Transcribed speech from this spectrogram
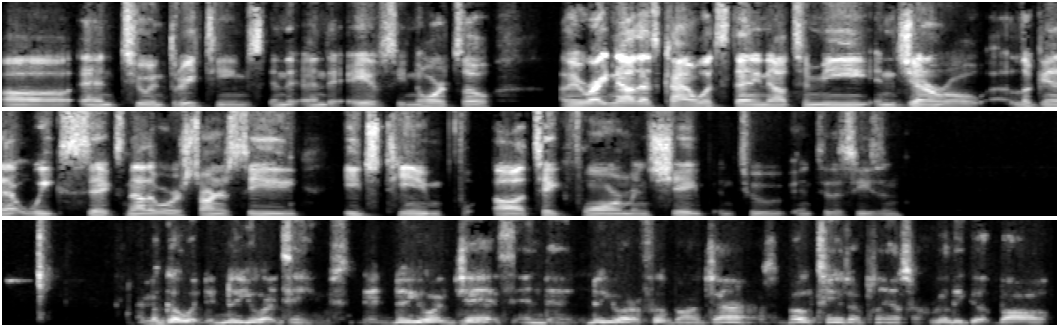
uh, and two and three teams in the in the AFC North. So, I mean, right now that's kind of what's standing out to me in general. Looking at Week Six, now that we're starting to see each team uh, take form and shape into into the season. I'm gonna go with the New York teams, the New York Jets and the New York Football Giants. Both teams are playing some really good ball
